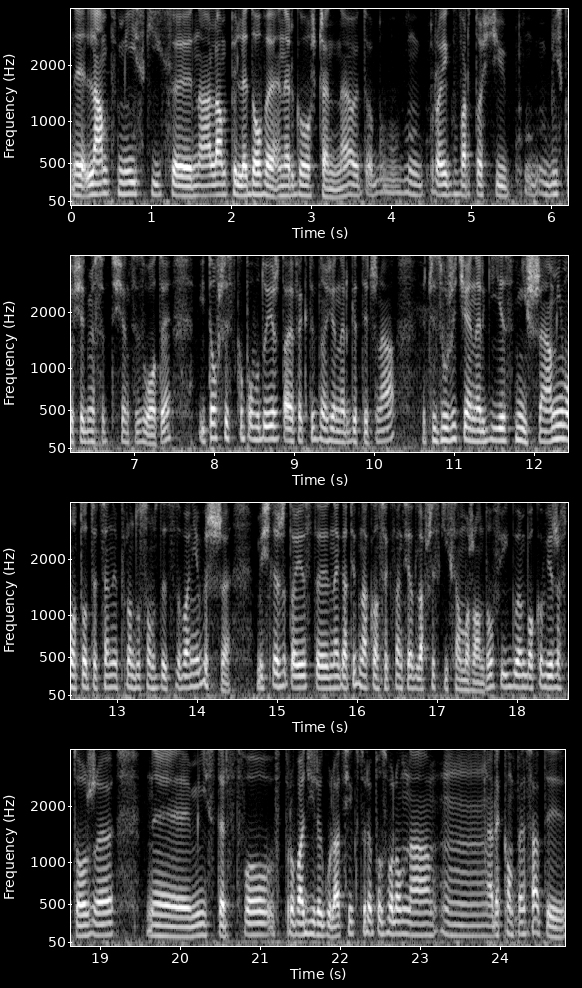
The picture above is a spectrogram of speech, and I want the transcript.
e, lamp miejskich e, na lampy LEDowe energooszczędne. To był projekt w wartości blisko 700 tysięcy złotych i to wszystko powoduje, że ta efektywność energetyczna czy zużycie energii jest niższe, a mimo to te ceny prądu są zdecydowanie wyższe. Myślę, że to jest e, negatywna konsekwencja dla wszystkich samorządów i głęboko wierzę w to, że e, ministerstwo wprowadzi regulacje, które pozwolą na mm, rekompensaty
